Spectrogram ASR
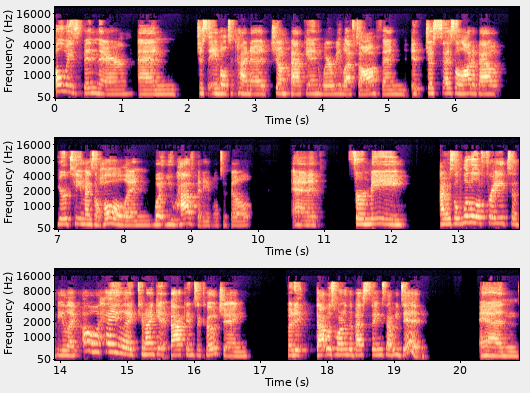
always been there and just able to kind of jump back in where we left off. And it just says a lot about your team as a whole and what you have been able to build. And it, for me, I was a little afraid to be like, oh, hey, like, can I get back into coaching? But it, that was one of the best things that we did. And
